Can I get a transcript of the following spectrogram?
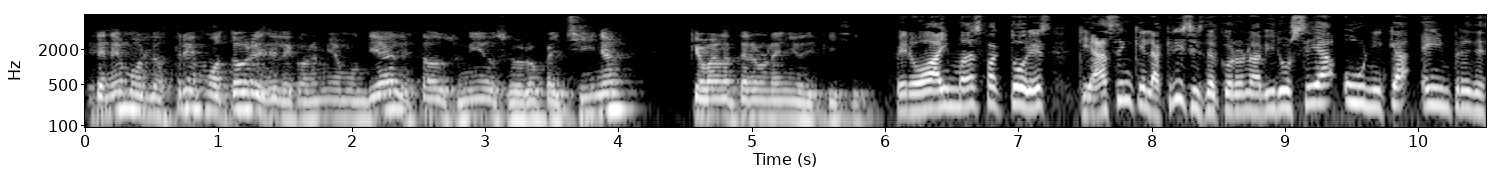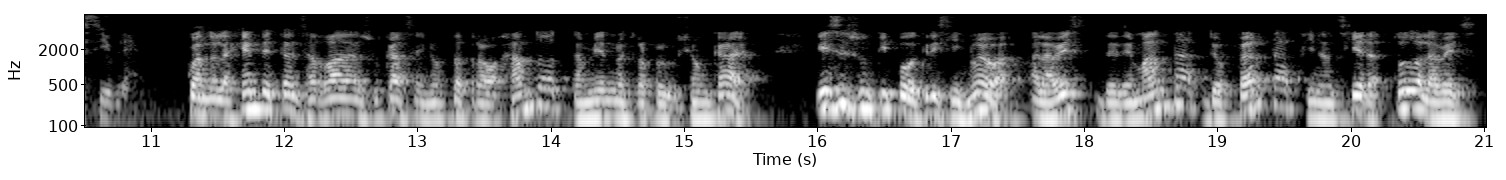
Tenemos los tres motores de la economía mundial, Estados Unidos, Europa y China, que van a tener un año difícil. Pero hay más factores que hacen que la crisis del coronavirus sea única e impredecible. Cuando la gente está encerrada en su casa y no está trabajando, también nuestra producción cae. Ese es un tipo de crisis nueva, a la vez de demanda, de oferta financiera, todo a la vez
